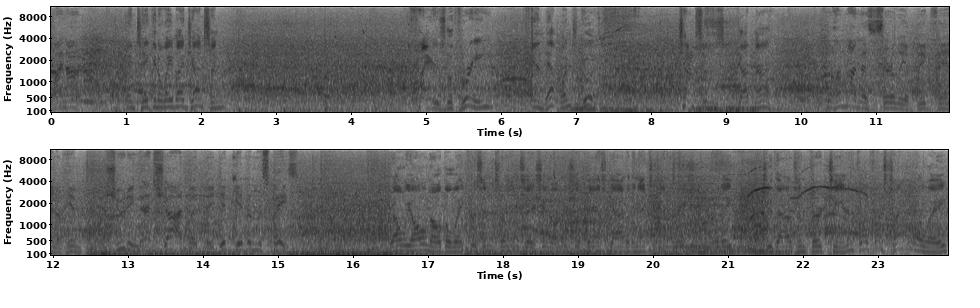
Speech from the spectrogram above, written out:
Why not? And taken away by Johnson. Fires the three, and that one's good. Johnson's got nine. Well, I'm not necessarily a big fan of him shooting that shot, but they did give him the space. All know, the Lakers in transition. Ownership passed down to the next generation early 2013. And for the first time in L.A.,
